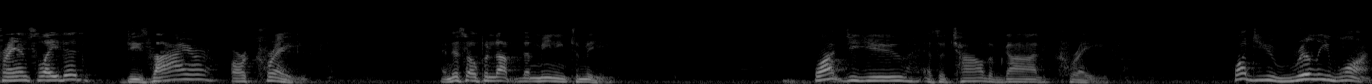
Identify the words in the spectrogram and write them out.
translated desire or crave. And this opened up the meaning to me. What do you, as a child of God, crave? What do you really want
